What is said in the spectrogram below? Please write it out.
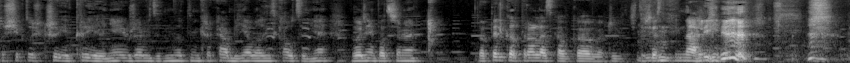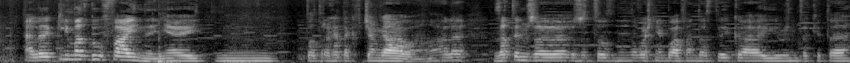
to się ktoś kryje, kryje, nie? Już ja widzę na tymi krakami, nie? Na skałce, nie? Wychodzi patrzymy, to tylko trale skałkowe, czy, czy to się spinali. ale klimat był fajny, nie? I mm, to trochę tak wciągało, no, ale za tym, że, że to no właśnie była fantastyka i różne takie te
